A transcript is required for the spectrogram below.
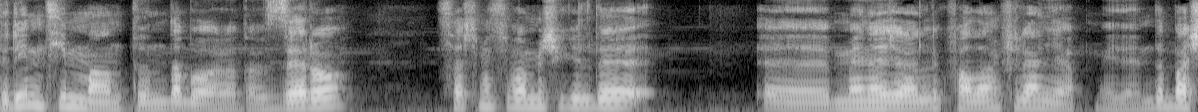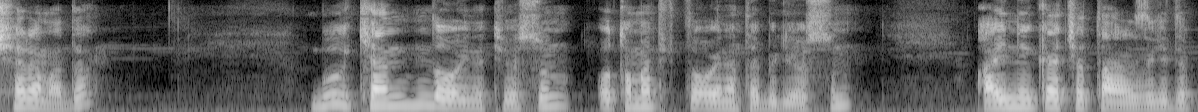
Dream Team mantığında bu arada Zero saçma sapan bir şekilde e, menajerlik falan filan yapmayı denedi. Başaramadı. Bu kendini de oynatıyorsun. Otomatik de oynatabiliyorsun. Aynı gacha tarzı gidip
